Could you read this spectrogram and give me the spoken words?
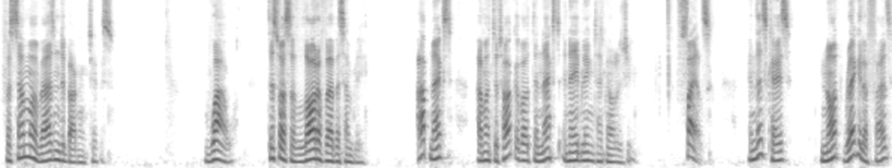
for some more WASM debugging tips. Wow, this was a lot of WebAssembly. Up next, I want to talk about the next enabling technology, files. In this case, not regular files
